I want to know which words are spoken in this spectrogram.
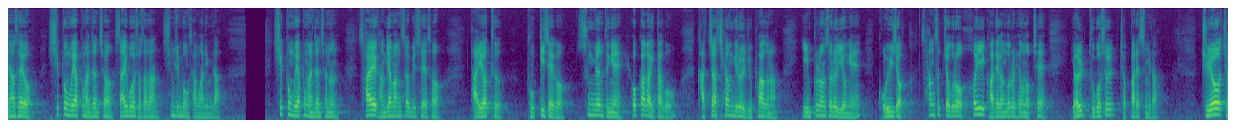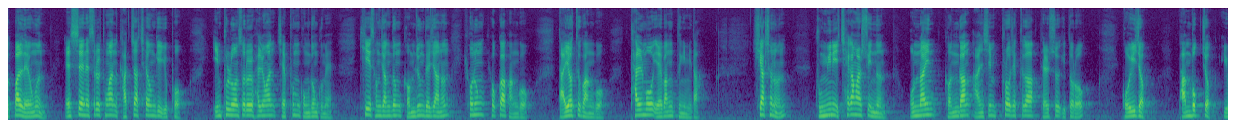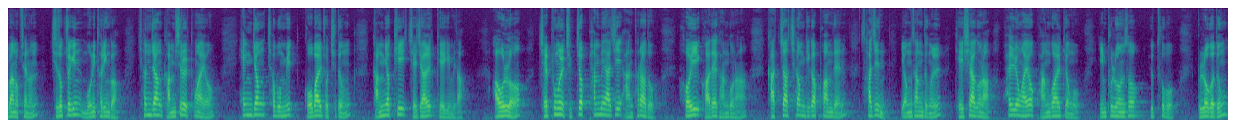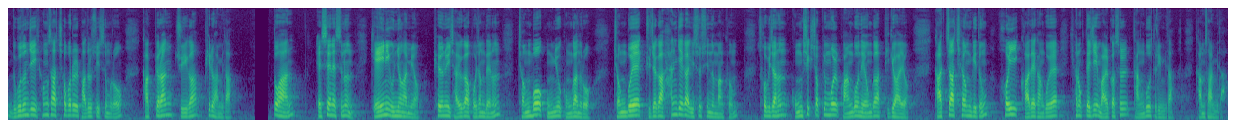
안녕하세요. 식품의약품안전처 사이버 조사단 심진봉 사무관입니다. 식품의약품안전처는 사회 관계망 서비스에서 다이어트, 붓기 제거, 숙면 등의 효과가 있다고 가짜 체험기를 유포하거나 인플루언서를 이용해 고의적, 상습적으로 허위 과대 광고를 해온 업체 12곳을 적발했습니다. 주요 적발 내용은 SNS를 통한 가짜 체험기 유포, 인플루언서를 활용한 제품 공동 구매, 키 성장 등 검증되지 않은 효능 효과 광고, 다이어트 광고, 탈모 예방 등입니다. 시약처는 국민이 체감할 수 있는 온라인 건강 안심 프로젝트가 될 수 있도록 고의적, 반복적 위반 업체는 지속적인 모니터링과 현장 감시를 통하여 행정 처분 및 고발 조치 등 강력히 제재할 계획입니다. 아울러 제품을 직접 판매하지 않더라도 허위 과대 광고나 가짜 체험기가 포함된 사진, 영상 등을 게시하거나 활용하여 광고할 경우 인플루언서, 유튜브, 블로거 등 누구든지 형사 처벌을 받을 수 있으므로 각별한 주의가 필요합니다. 또한 SNS는 개인이 운영하며 표현의 자유가 보장되는 정보 공유 공간으로 정보의 규제가 한계가 있을 수 있는 만큼 소비자는 공식 쇼핑몰 광고 내용과 비교하여 가짜 체험기 등 허위 과대 광고에 현혹되지 말 것을 당부드립니다. 감사합니다.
